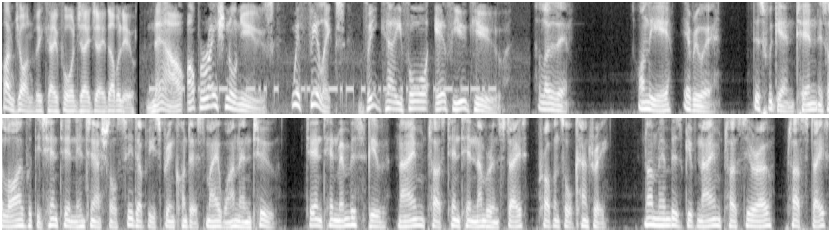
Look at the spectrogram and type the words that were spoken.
I'm John, VK4JJW. Now, operational news with Felix, VK4FUQ. Hello there on the air everywhere. This weekend, 10 is alive with the 1010 International CW Spring Contest May 1 and 2. 1010 members give name plus 1010 number and state, province or country. Non-members give name plus zero plus state,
